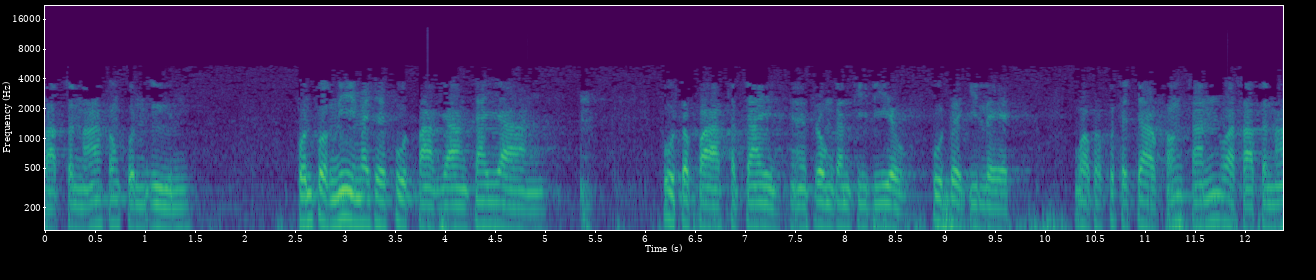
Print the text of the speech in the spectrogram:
ศาสนาของคนอื่น คนพวกนี้ไม่ใช่พูดปากอย่างใจอย่าง พูดกับปากกับใจตรงกันทีเดียว พูดด้วยกิเลส ว่าพระพุทธเจ้าของฉัน ว่าศาสนา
